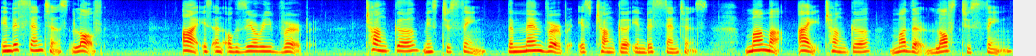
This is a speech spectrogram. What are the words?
In this sentence, love, 爱 is an auxiliary verb. 唱歌 means to sing. The main verb is 唱歌 in this sentence. Mama 爱唱歌, mother loves to sing.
